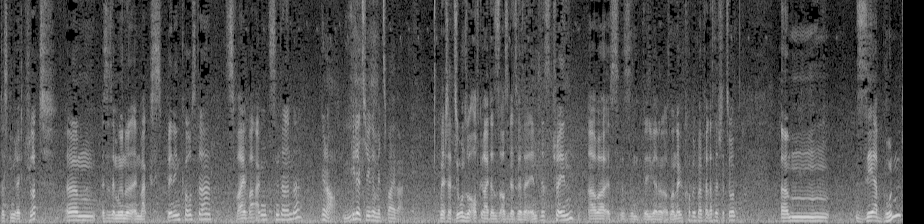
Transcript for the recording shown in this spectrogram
Das ging recht flott. Ähm, es ist im Grunde ein Max Spinning Coaster. Zwei Wagens hintereinander. Genau. Viele Züge mit zwei Wagen. in der Station so aufgereiht, dass es aussieht, als wäre es ein Endless Train, aber es, es sind, die werden dann auseinandergekoppelt beim Verlassen der Station. Ähm, sehr bunt,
